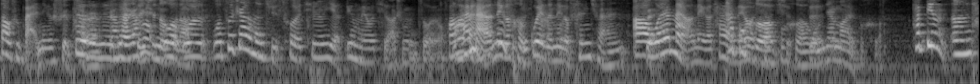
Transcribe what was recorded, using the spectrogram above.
到处摆那个水盆儿，对对对对，让它随时能我喝到水我。我做这样的举措，其实也并没有起到什么作用。黄我还买了那个很贵的那个喷泉啊，我也买了那个，它也没有它不喝不喝，我们家猫也不喝。它并嗯，它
